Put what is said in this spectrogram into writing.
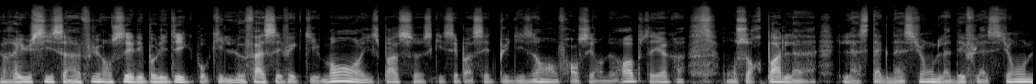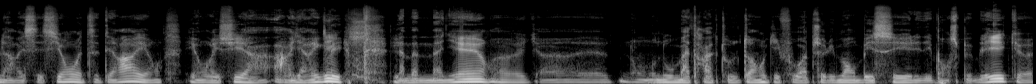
réussissent à influencer les politiques pour qu'ils le fassent effectivement, il se passe ce qui s'est passé depuis dix ans en France et en Europe, c'est-à-dire qu'on sort pas de la, la stagnation, de la déflation de la récession, etc. Et on, réussit à, rien régler. De la même manière, euh, euh, on nous matraque tout le temps qu'il faut absolument baisser les dépenses publiques. Euh,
